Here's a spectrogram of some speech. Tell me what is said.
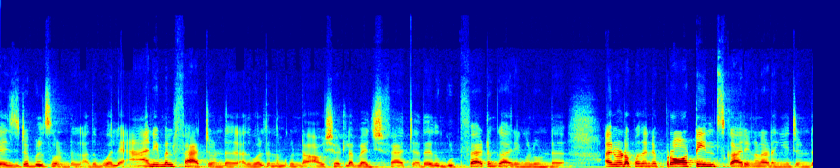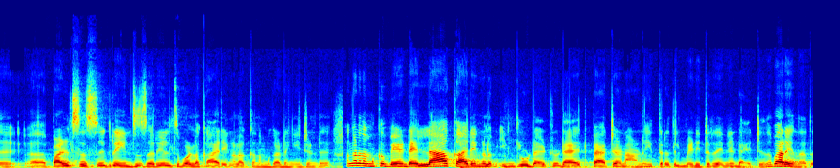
വെജിറ്റബിൾസ് ഉണ്ട് അതുപോലെ ആനിമൽ ഫാറ്റ് ഉണ്ട് അതുപോലെ തന്നെ നമുക്ക് ആവശ്യമായിട്ടുള്ള വെജ് ഫാറ്റ് അതായത് ഗുഡ് ഫാറ്റും കാര്യങ്ങളും ഉണ്ട്. അതിനോടൊപ്പം തന്നെ പ്രോട്ടീൻസ് കാര്യങ്ങൾ അടങ്ങിയിട്ടുണ്ട് പൾസസ് ഗ്രെയിൻസ് സെറിയൽസ് പോലുള്ള കാര്യങ്ങളൊക്കെ നമുക്ക് അടങ്ങിയിട്ടുണ്ട്. അങ്ങനെ നമുക്ക് വേണ്ട എല്ലാ കാര്യങ്ങളും ഇൻക്ലൂഡ് ആയിട്ടുള്ള ഡയറ്റ് പാറ്റേൺ ആണ് ഇത്തരത്തിൽ മെഡിറ്ററേനിയൻ ഡയറ്റ് എന്ന് പറയുന്നത്.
